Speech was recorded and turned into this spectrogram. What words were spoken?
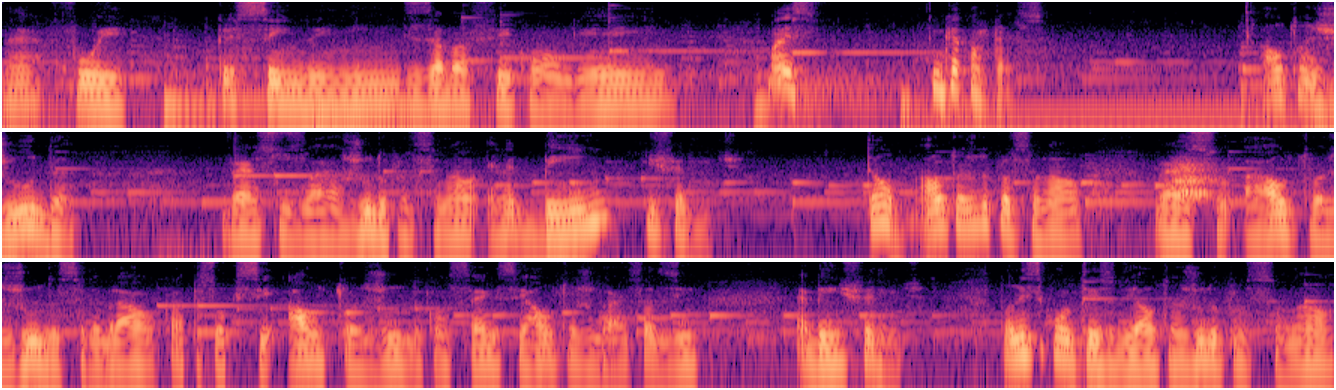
né, foi crescendo em mim, desabafei com alguém. Mas o que acontece? Autoajuda versus a ajuda profissional, ela é bem diferente. Então, a autoajuda profissional versus a autoajuda cerebral, aquela pessoa que se autoajuda, consegue se autoajudar sozinho, é bem diferente. Então, nesse contexto de autoajuda profissional,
